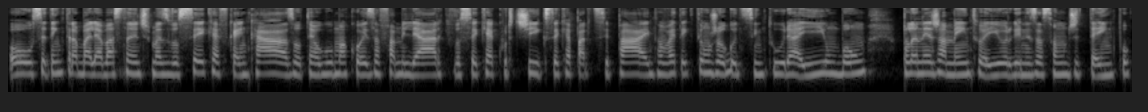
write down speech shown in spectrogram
Ou você tem que trabalhar bastante, mas você quer ficar em casa, ou tem alguma coisa familiar que você quer curtir, que você quer participar. Então vai ter que ter um jogo de cintura aí, um bom planejamento aí, organização de tempo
